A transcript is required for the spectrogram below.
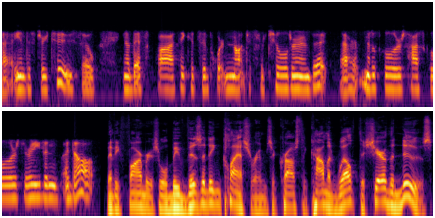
uh, industry too. So, you know, that's why I think it's important not just for children, but our middle schoolers, high schoolers, or even adults. Many farmers will be visiting classrooms across the Commonwealth to share the news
